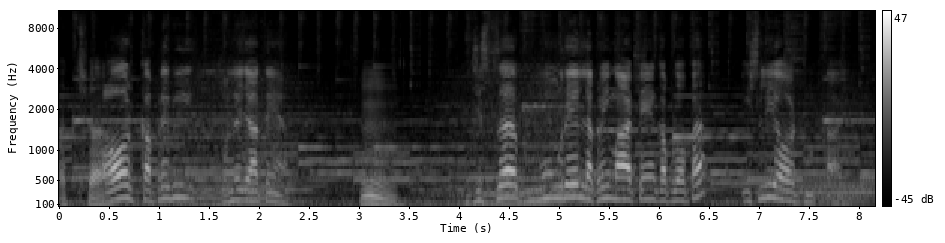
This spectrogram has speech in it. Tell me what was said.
अच्छा। और कपड़े भी धुले जाते हैं। जिससे मुंगरे लकड़ी मारते हैं कपड़ों पर इसलिए और टूटता है।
